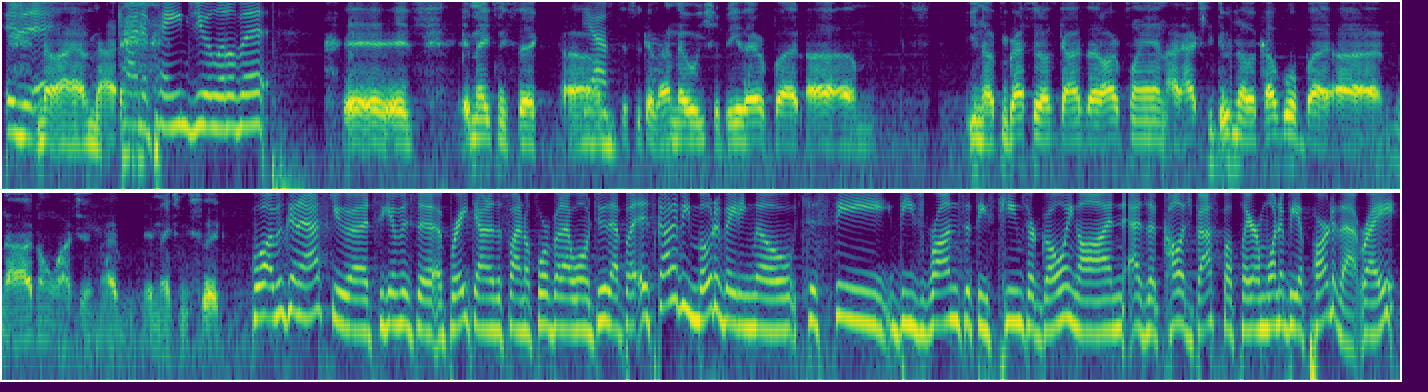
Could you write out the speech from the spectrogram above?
Is it? No, I have not. Kind of pains you a little bit it, it's it makes me sick. Um, yeah. Just because I know we should be there, but um, you know, congrats to those guys that are playing. I actually do know a couple, but uh, no, nah, I don't watch it. I, it makes me sick. Well, I was going to ask you uh, to give us a, a, breakdown of the Final Four, but I won't do that. But it's got to be motivating, though, to see these runs that these teams are going on as a college basketball player and want to be a part of that, right?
